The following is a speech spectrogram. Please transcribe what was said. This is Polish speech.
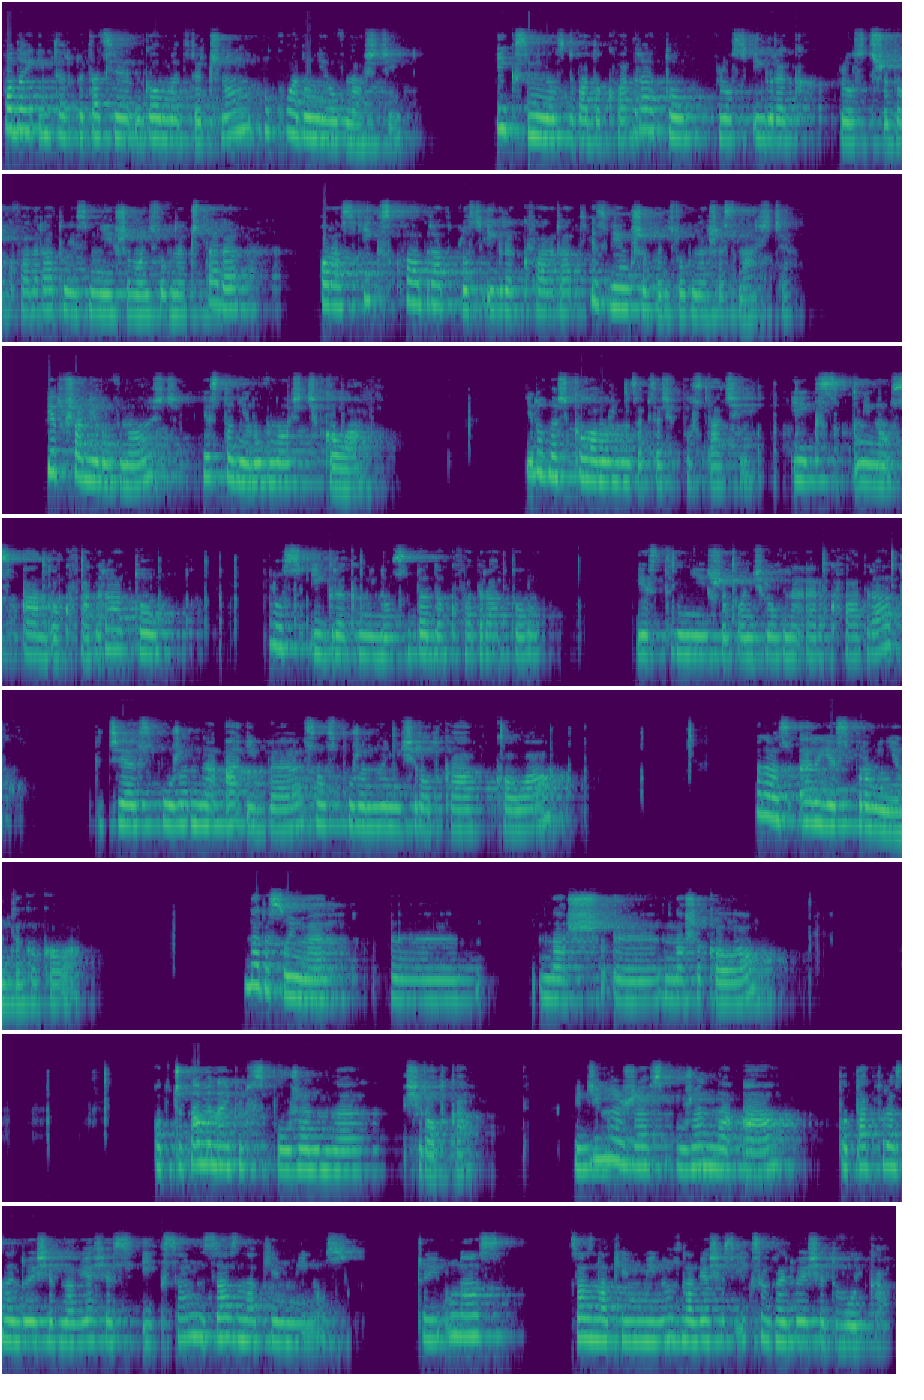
Podaj interpretację geometryczną układu nierówności. x minus 2 do kwadratu plus y plus 3 do kwadratu jest mniejsze bądź równe 4 oraz x kwadrat plus y kwadrat jest większe bądź równe 16. Pierwsza nierówność jest to nierówność koła. Nierówność koła możemy zapisać w postaci x minus a do kwadratu plus y minus b do kwadratu jest mniejsze bądź równe r kwadrat, gdzie współrzędne a i b są współrzędnymi środka koła, natomiast r jest promieniem tego koła. Narysujmy y, nasz, y, nasze koło. Odczytamy najpierw współrzędne środka. Widzimy, że współrzędna a to ta, która znajduje się w nawiasie z x za znakiem minus. Czyli u nas za znakiem minus w nawiasie z x znajduje się dwójka.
